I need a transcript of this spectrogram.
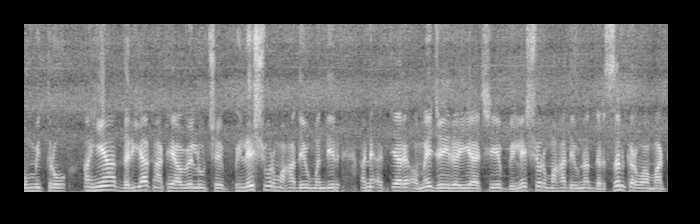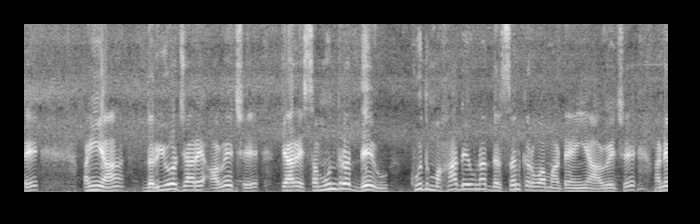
તો મિત્રો, અહીંયા દરિયાકાંઠે આવેલું છે ભીલેશ્વર મહાદેવ મંદિર અને અત્યારે અમે જઈ રહ્યા છીએ ભીલેશ્વર મહાદેવના દર્શન કરવા માટે. અહીંયા દરિયો જ્યારે આવે છે, ત્યારે સમુદ્ર દેવ ખુદ મહાદેવના દર્શન કરવા માટે અહીંયા આવે છે અને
